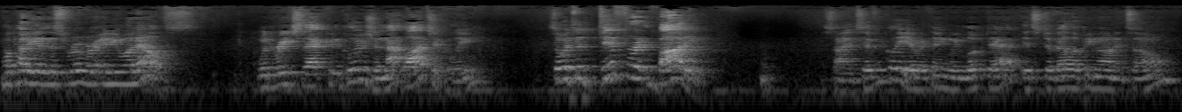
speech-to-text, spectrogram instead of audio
Nobody in this room or anyone else would reach that conclusion, not logically. So it's a different body. Scientifically, everything we looked at, it's developing on its own.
